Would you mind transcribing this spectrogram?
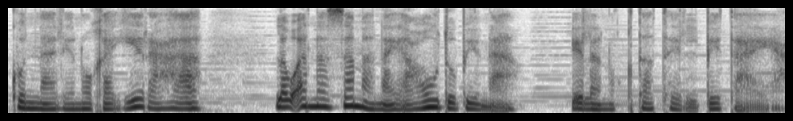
كنا لنغيرها لو أن الزمن يعود بنا إلى نقطة البداية.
